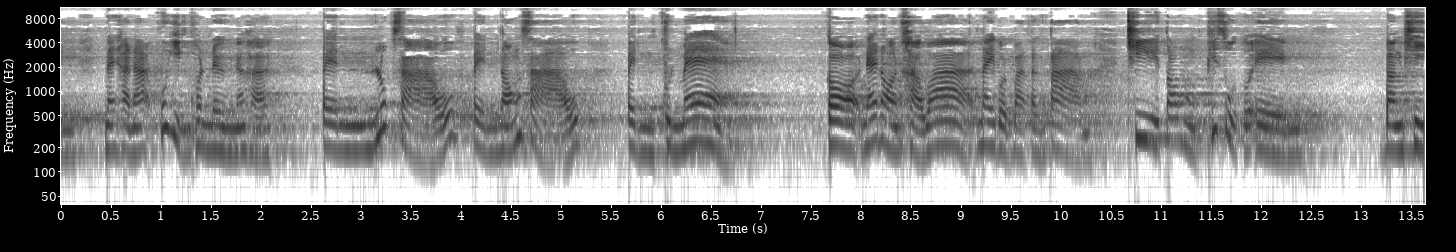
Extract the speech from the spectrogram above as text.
ง ในฐานะผู้หญิงคนหนึ่งนะคะ เป็นลูกสาว เป็นน้องสาว เป็นคุณแม่ ก็แน่นอนค่ะว่าในบทบาทต่างๆ ที่ต้องพิสูจน์ตัวเอง บางที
